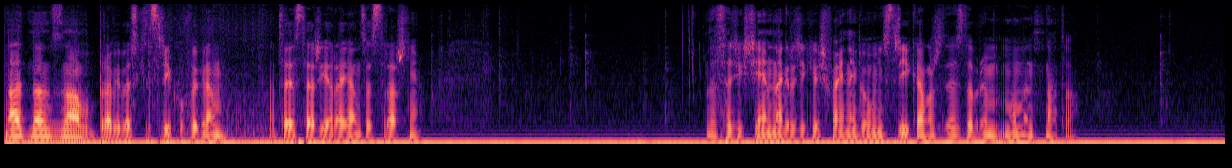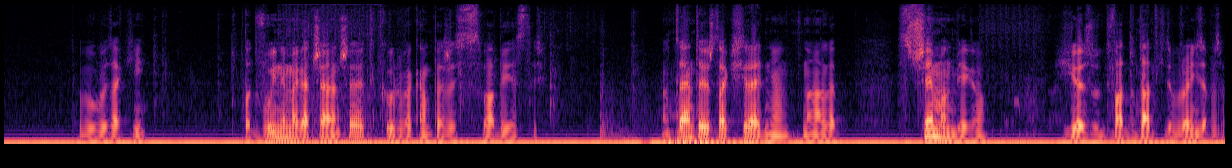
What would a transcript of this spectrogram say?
No ale no, znowu, prawie bez killstreaków wygram. A to jest też jarające strasznie. W zasadzie chciałem nagrać jakiegoś fajnego winstreaka, może to jest dobry moment na to. To byłby taki podwójny mega challenge. Ty kurwa kamperze, słaby jesteś. No ten to już tak średnio, no ale z czym on biegał? Jezu, dwa dodatki do broni zapasu.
